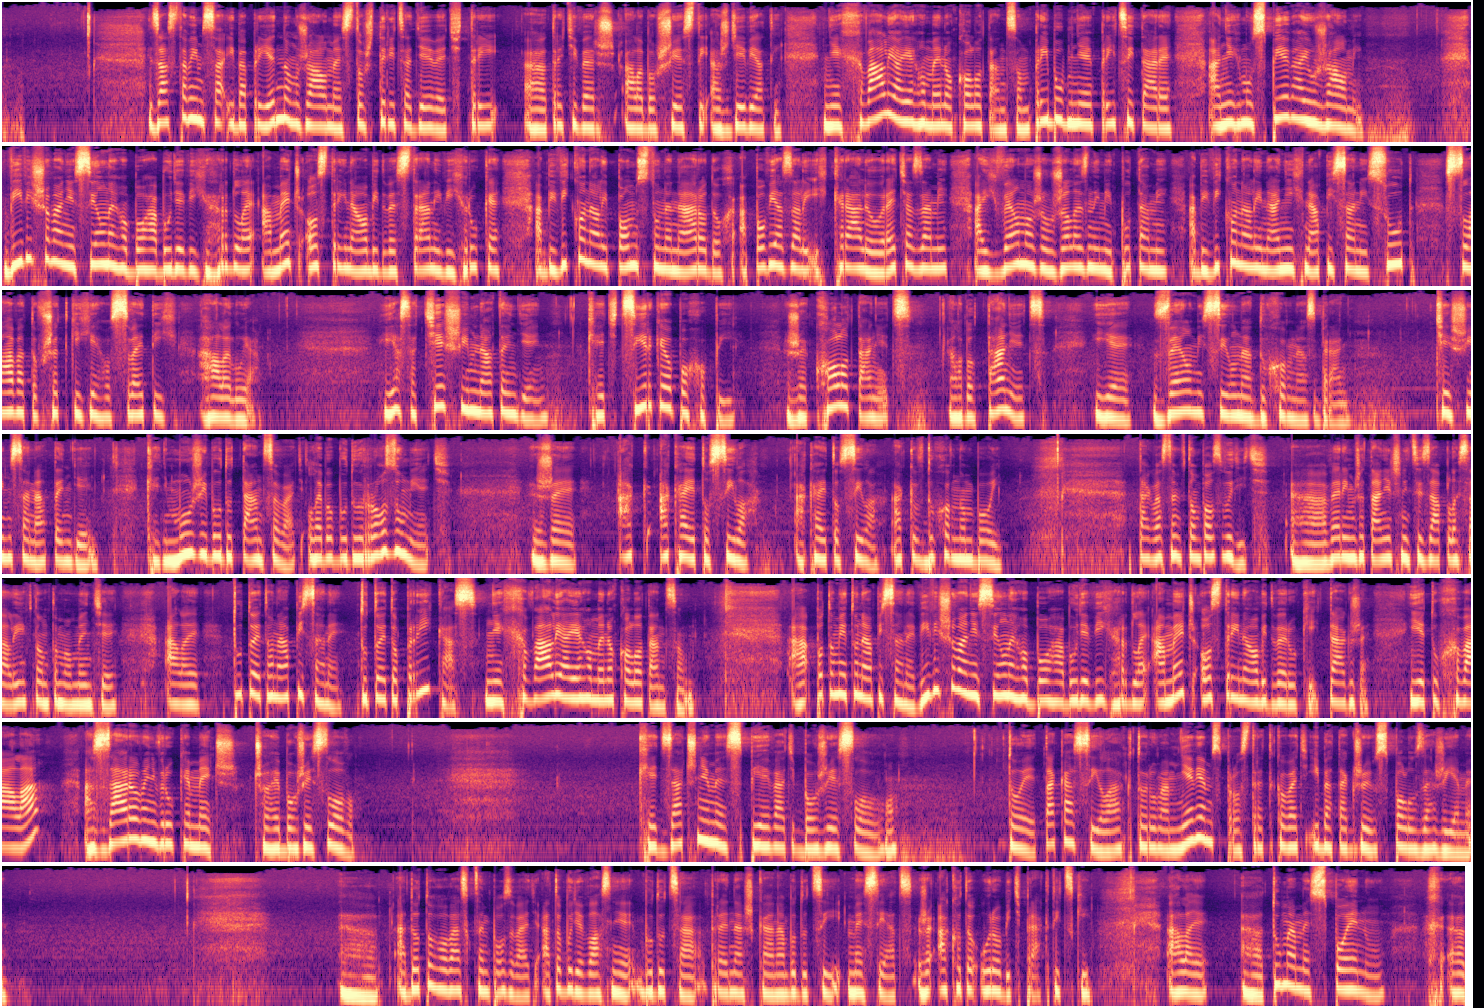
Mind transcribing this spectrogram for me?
Zastavím sa iba pri jednom žalme 149, 3 tretí verš alebo 6. až 9. Nech chvália jeho meno kolotancom pri bubne, pri citare a nech mu spievajú žalmy. Vyvyšovanie silného Boha bude v ich hrdle a meč ostrý na obidve strany v ich ruke, aby vykonali pomstu na národoch a poviazali ich kráľov reťazami a ich veľmožov železnými putami, aby vykonali na nich napísaný súd, sláva to všetkých jeho svetých. Haleluja. Ja sa teším na ten deň, keď církev pochopí, že kolotanec alebo tanec je veľmi silná duchovná zbraň. Teším sa na ten deň, keď muži budú tancovať, lebo budú rozumieť, že ak, aká je to sila, aká je to sila, ak v duchovnom boji. Tak vás chcem v tom pozbudiť. verím, že tanečníci zaplesali v tomto momente, ale tuto je to napísané, tuto je to príkaz, nech chvália jeho meno kolotancom. A potom je tu napísané, vyvyšovanie silného Boha bude v ich hrdle a meč ostrý na obidve ruky. Takže je tu chvála a zároveň v ruke meč, čo je Božie slovo. Keď začneme spievať Božie slovo, to je taká sila, ktorú vám neviem sprostredkovať iba tak, že ju spolu zažijeme. A do toho vás chcem pozvať, a to bude vlastne budúca prednáška na budúci mesiac, že ako to urobiť prakticky. Ale tu máme spojenú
